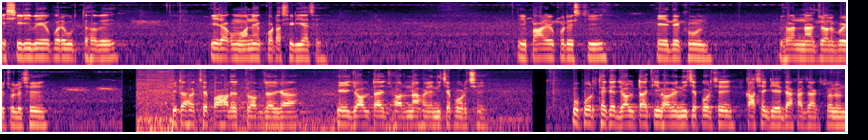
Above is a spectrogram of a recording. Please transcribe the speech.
এই সিঁড়ি বেয়ে উপরে উঠতে হবে। এরকম অনেক কটা সিঁড়ি আছে। এই পাহাড়ের উপরে এসছি। এই দেখুন ঝর্ণার জল বয়ে চলেছে। এটা হচ্ছে পাহাড়ের টপ জায়গা। এই জলটায় ঝর্ণা হয়ে নিচে পড়ছে। উপর থেকে জলটা কীভাবে নিচে পড়ছে, কাছে গিয়ে দেখা যাক, চলুন।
